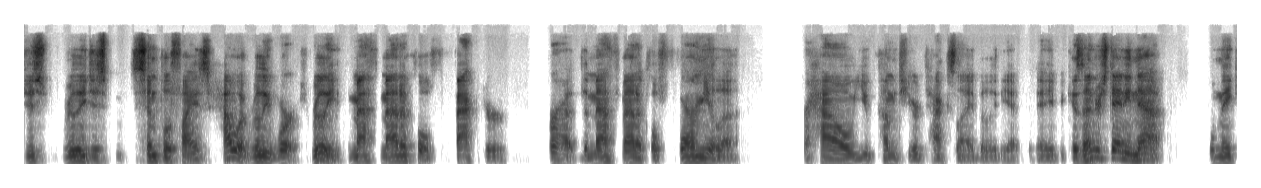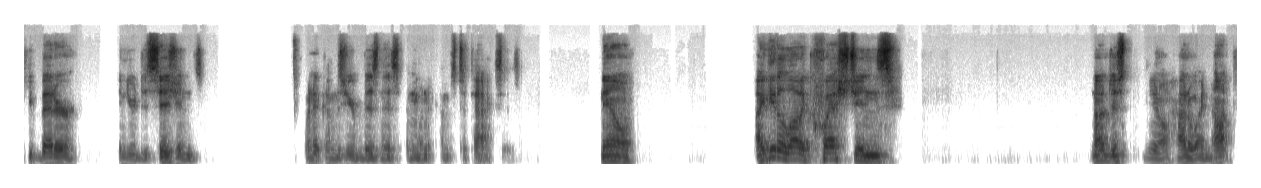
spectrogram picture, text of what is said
just really just simplifies how it really works, really mathematical factor or the mathematical formula for how you come to your tax liability at the day. Because understanding that will make you better in your decisions when it comes to your business and when it comes to taxes. Now, I get a lot of questions, not just, you know, how do I not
